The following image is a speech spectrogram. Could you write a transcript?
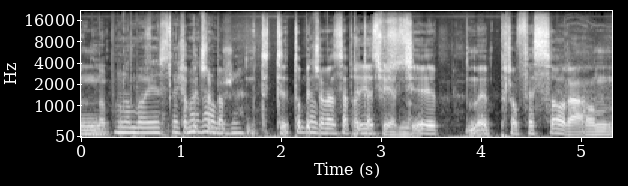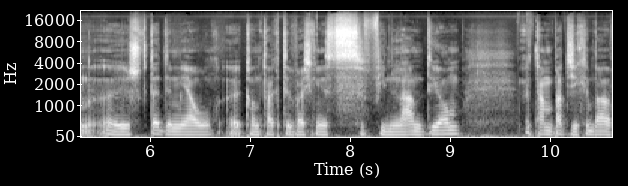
Mm, no, No bo To jesteśmy by, trzeba, dobrzy. to, to by No, trzeba zapytać profesora. On e, już wtedy miał e, kontakty właśnie z Finlandią. Tam bardziej chyba,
